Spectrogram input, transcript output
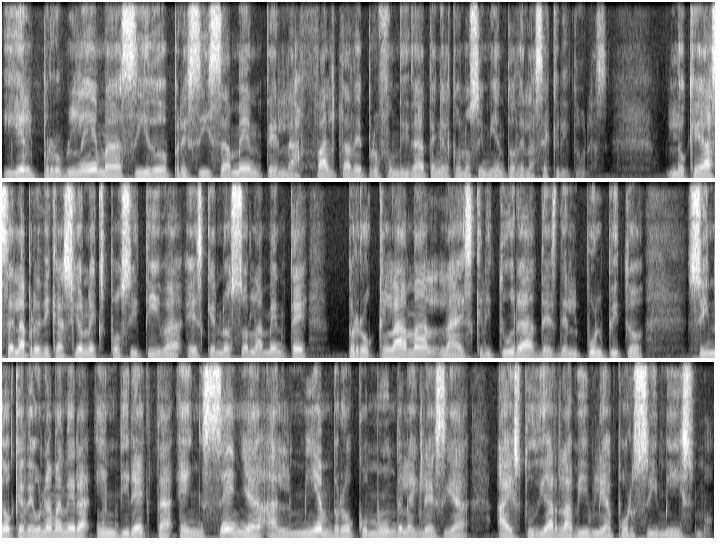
Y el problema ha sido precisamente la falta de profundidad en el conocimiento de las escrituras. Lo que hace la predicación expositiva es que no solamente proclama la escritura desde el púlpito, sino que de una manera indirecta enseña al miembro común de la iglesia a estudiar la Biblia por sí mismo,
